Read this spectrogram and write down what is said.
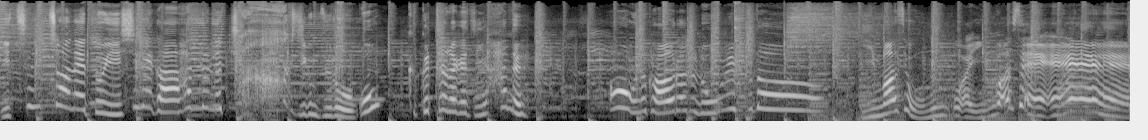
이 춘천에 또 이 시내가 한눈에 쫙 지금 들어오고 그 끝자락에 이 하늘. 아, 오늘 가을 하늘 너무 예쁘다. 이 맛에 오는 거야, 이 맛에.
